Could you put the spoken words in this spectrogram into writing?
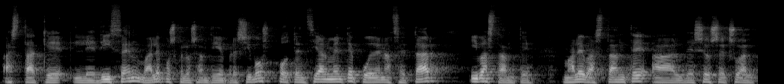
hasta que le dicen, ¿vale? Pues que los antidepresivos potencialmente pueden afectar y bastante, ¿vale? Bastante al deseo sexual.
